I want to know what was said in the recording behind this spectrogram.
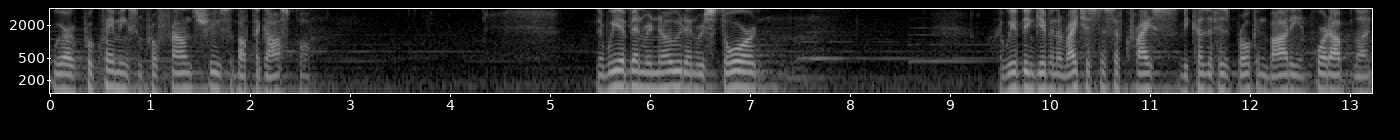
we are proclaiming some profound truths about the gospel. That we have been renewed and restored that we have been given the righteousness of Christ because of his broken body and poured out blood.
